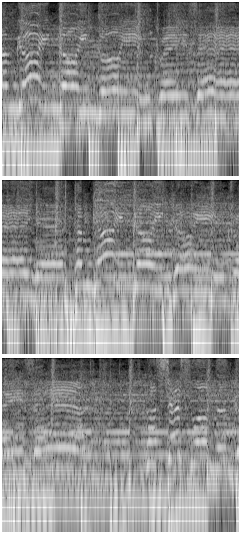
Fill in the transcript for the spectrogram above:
I'm going going going crazy yeah I'm going going going crazy 어쩔 수 없는 걸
